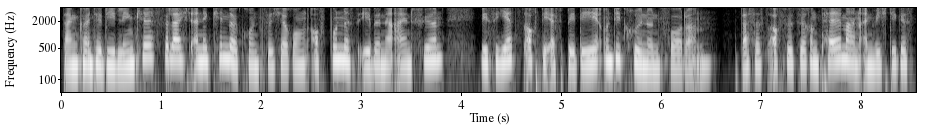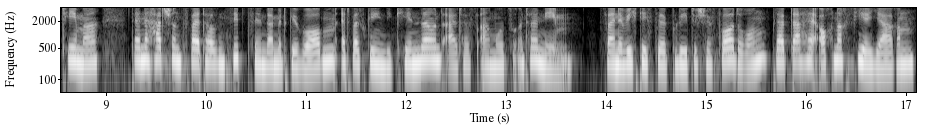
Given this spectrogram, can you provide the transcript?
Dann könnte die Linke vielleicht eine Kindergrundsicherung auf Bundesebene einführen, wie sie jetzt auch die SPD und die Grünen fordern. Das ist auch für Sören Pellmann ein wichtiges Thema, denn er hat schon 2017 damit geworben, etwas gegen die Kinder- und Altersarmut zu unternehmen. Seine wichtigste politische Forderung bleibt daher auch nach vier Jahren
